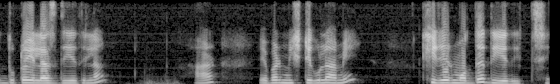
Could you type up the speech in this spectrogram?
দুটো এলাচ দিয়ে দিলাম। আর এবার মিষ্টিগুলো আমি ক্ষীরের মধ্যে দিয়ে দিচ্ছি।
